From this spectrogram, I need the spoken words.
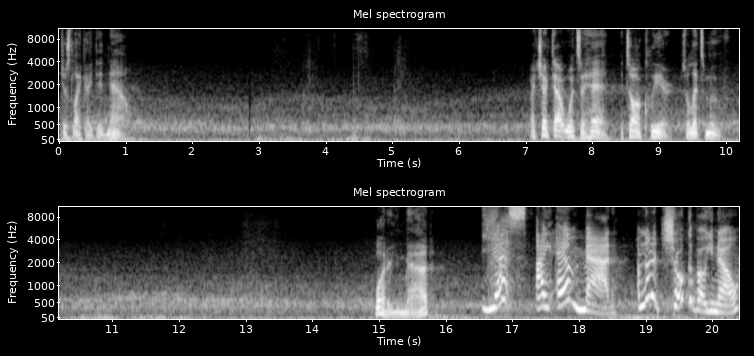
just like I did now. I checked out what's ahead. It's all clear, so let's move. What, are you mad? Yes, I am mad. I'm not a chocobo, you know.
